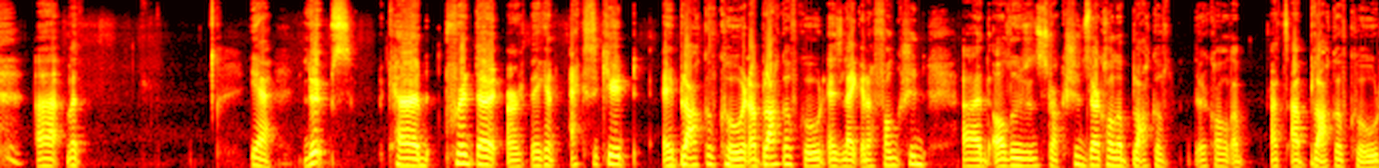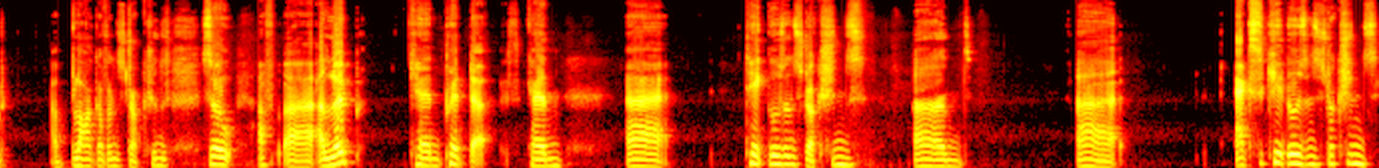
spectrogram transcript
uh, but yeah, loops can print out or they can execute a block of code. A block of code is like in a function, and all those instructions they're called a block of. They're called a that's a block of code, a block of instructions. So a uh, a loop can print uh, can uh, take those instructions and uh, execute those instructions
